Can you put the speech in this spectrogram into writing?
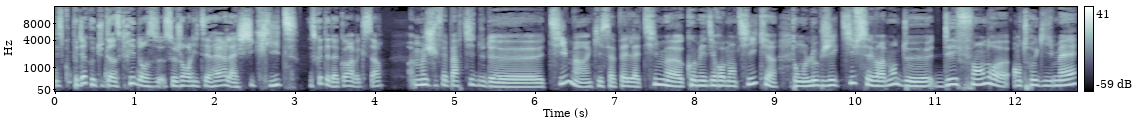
Est-ce qu'on peut dire que tu t'inscris dans ce genre littéraire, la chiclite? Est-ce que tu es d'accord avec ça? Moi, je fais partie de team hein, qui s'appelle la team euh, comédie romantique, dont l'objectif c'est vraiment de défendre entre guillemets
